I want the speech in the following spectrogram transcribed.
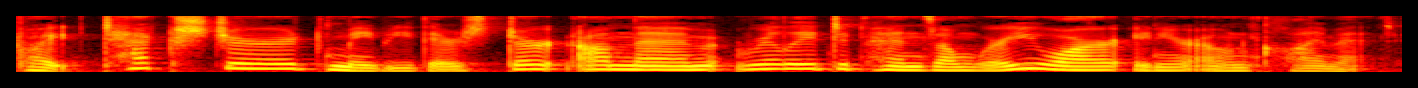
quite textured. Maybe there's dirt on them. Really depends on where you are in your own climate.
